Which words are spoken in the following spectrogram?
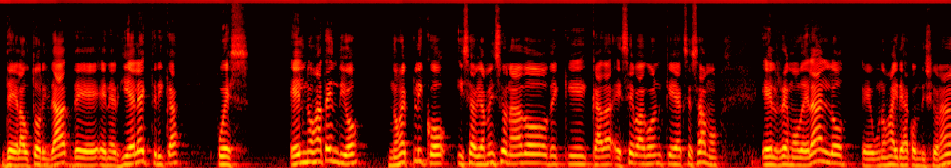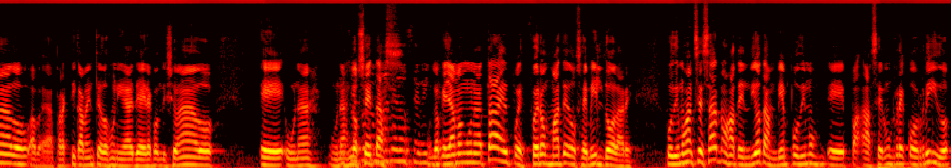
de la Autoridad de Energía Eléctrica, pues él nos atendió, nos explicó y se había mencionado de que cada ese vagón que accesamos el remodelarlo, eh, unos aires acondicionados, a- a- prácticamente dos unidades de aire acondicionado, eh, unas, unas losetas, más de 12,000 lo que llaman una tile, pues fueron más de 12 mil dólares. Pudimos accesar, nos atendió, también pudimos eh, hacer un recorrido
